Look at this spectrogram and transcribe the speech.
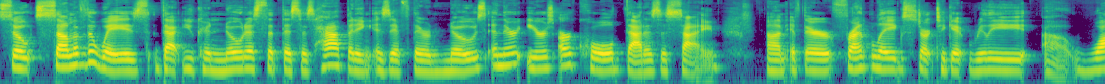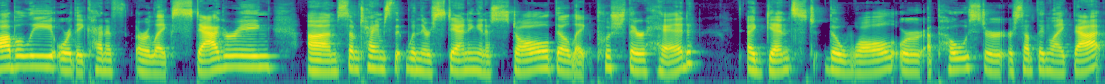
So, some of the ways that you can notice that this is happening is if their nose and their ears are cold, that is a sign. Um, if their front legs start to get really uh, wobbly or they kind of are like staggering, um, sometimes that when they're standing in a stall, they'll like push their head against the wall or a post or, or something like that.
